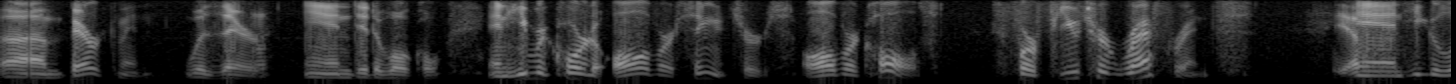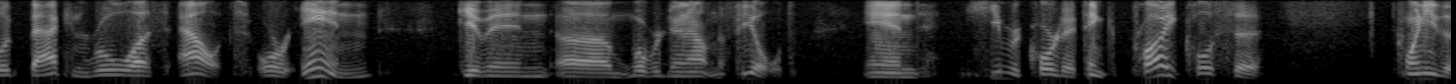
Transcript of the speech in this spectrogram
um, Barackman was there and did a vocal, and he recorded all of our signatures, all of our calls for future reference. Yep. And he could look back and rule us out or in, given um, what we're doing out in the field. And he recorded, I think, probably close to 20 to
